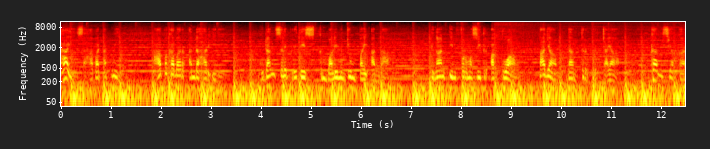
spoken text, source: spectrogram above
Hai sahabat admin, apa kabar Anda hari ini? Gudang Selebritis kembali menjumpai Anda dengan informasi teraktual, tajam, dan terpercaya. Kami siapkan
